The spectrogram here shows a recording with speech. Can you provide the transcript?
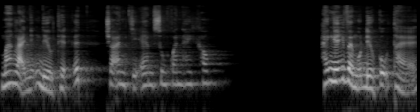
mang lại những điều thiện ích cho anh chị em xung quanh hay không? Hãy nghĩ về một điều cụ thể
